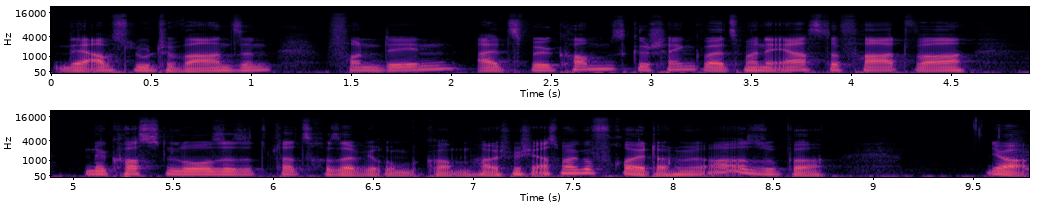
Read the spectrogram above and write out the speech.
der absolute Wahnsinn von denen als Willkommensgeschenk, weil es meine erste Fahrt war, eine kostenlose Sitzplatzreservierung bekommen. Habe ich mich erstmal gefreut. Dachte mir, ah, super. Ja,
